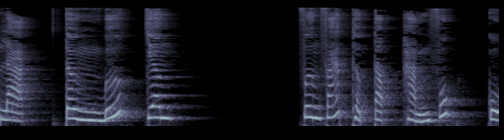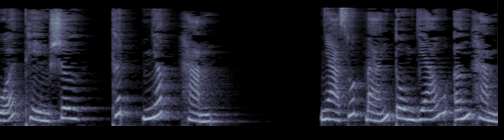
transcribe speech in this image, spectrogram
lạc từng bước chân. Phương pháp thực tập hạnh phúc của thiền sư thích nhất hạnh. Nhà xuất bản tôn giáo ấn hành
